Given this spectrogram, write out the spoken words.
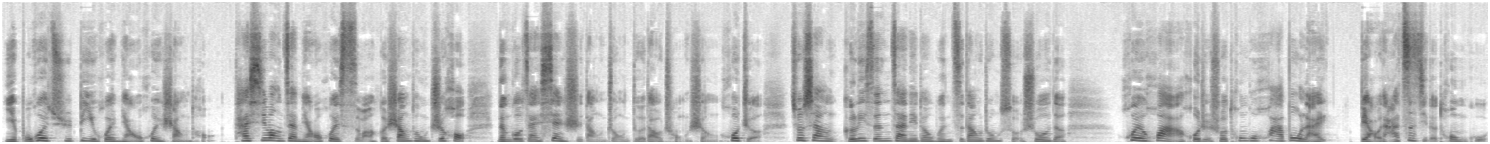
也不会去避讳描绘伤痛。他希望在描绘死亡和伤痛之后，能够在现实当中得到重生，或者就像格里森在那段文字当中所说的，绘画或者说通过画布来。表达自己的痛苦，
